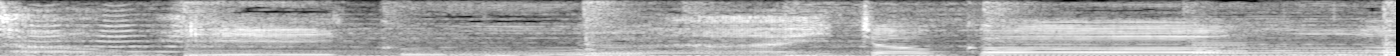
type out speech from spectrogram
thầu y của hai trao có.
